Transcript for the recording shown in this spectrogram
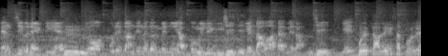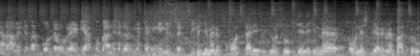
फैंसी वेरायटी है हम्म। जो आप पूरे गांधीनगर में ही आपको मिलेगी। जी, जी, ये दावा है मेरा। जी। ये पूरे दावे के साथ बोल रहे हैं दावे के साथ बोल रहे हैं वो वेरायटी आपको गांधीनगर में कहीं नहीं मिल सकती। देखिए मैंने बहुत सारी वीडियो शूट किए लेकिन मैं ऑनेस्टली अगर मैं बात करूँ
